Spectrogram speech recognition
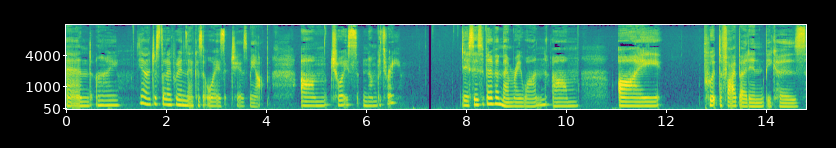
And I, yeah, I just thought I'd put in there because it always cheers me up. Um, choice number three. This is a bit of a memory one. Um, I put the Firebird in because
